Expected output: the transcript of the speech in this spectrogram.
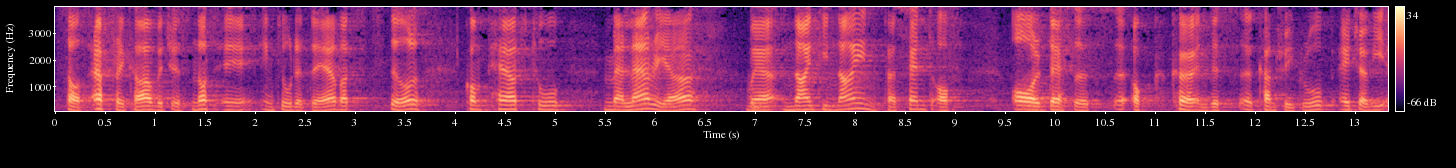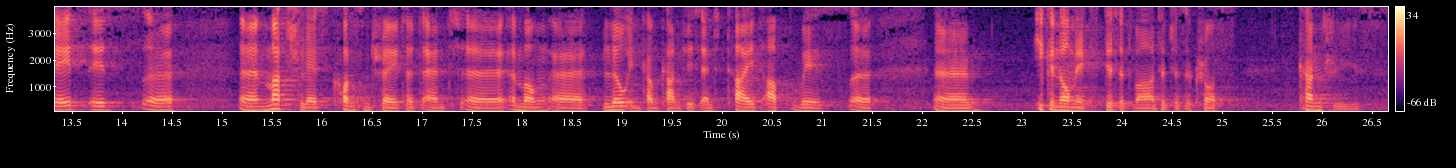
South Africa, which is not uh, included there, but still, compared to malaria, where 99% of all deaths uh, occur in this uh, country group, HIV/AIDS is uh, much less concentrated and among low-income countries and tied up with economic disadvantages across countries.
